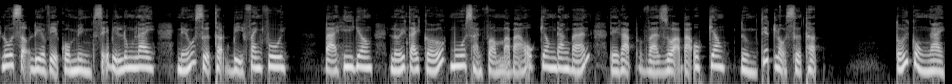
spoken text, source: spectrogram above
lo sợ địa vị của mình sẽ bị lung lay nếu sự thật bị phanh phui. Bà Hee Kyung lấy cái cớ mua sản phẩm mà bà Ok Kyung đang bán để gặp và dọa bà Ok Kyung đừng tiết lộ sự thật. Tối cùng ngày,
